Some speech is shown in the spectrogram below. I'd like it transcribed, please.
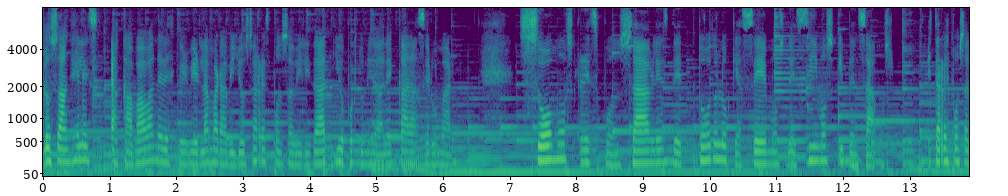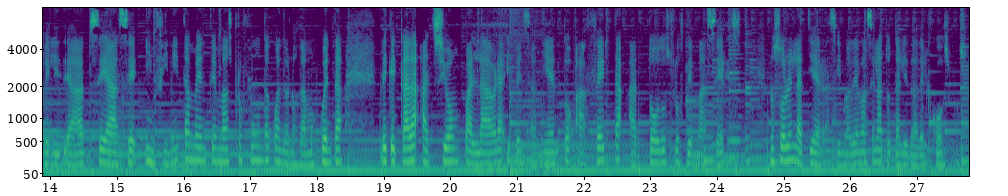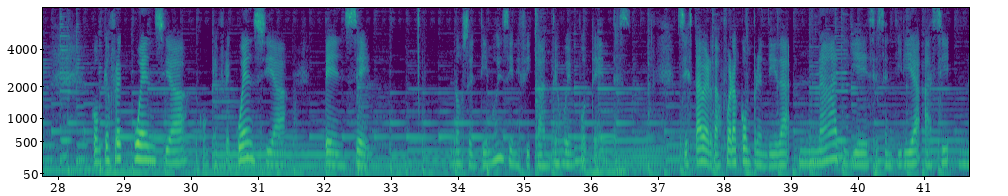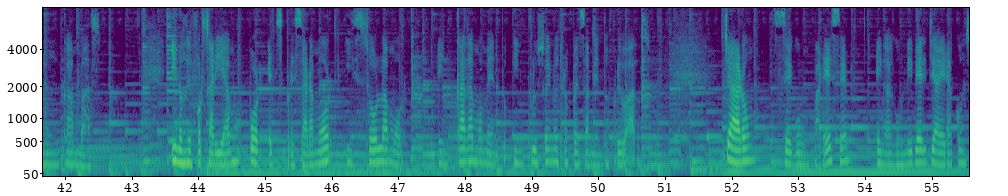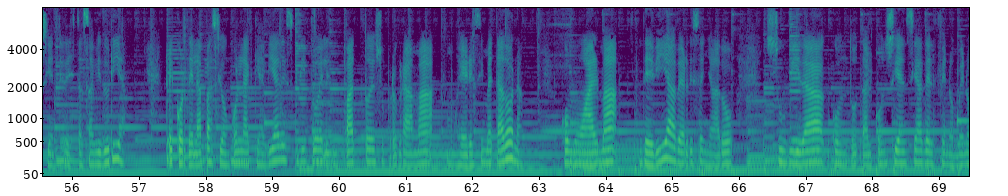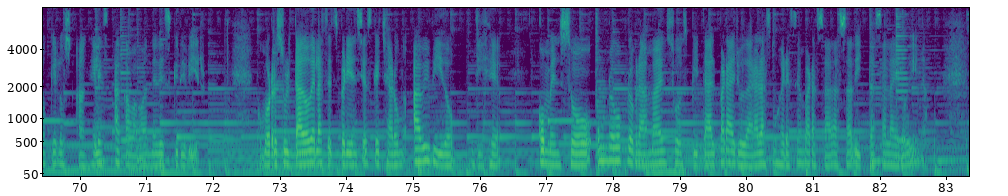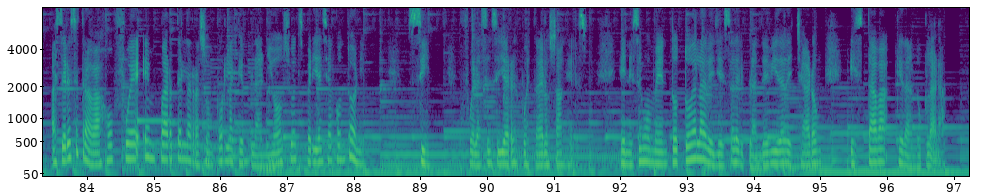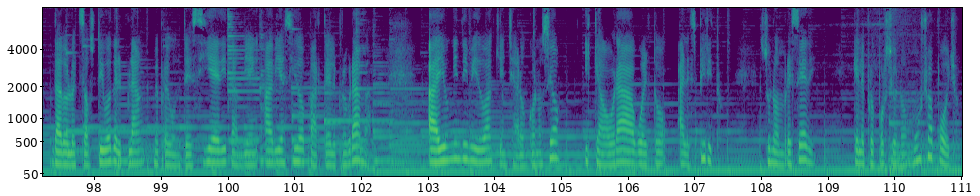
Los ángeles acababan de describir la maravillosa responsabilidad y oportunidad de cada ser humano. Somos responsables de todo lo que hacemos, decimos y pensamos. Esta responsabilidad se hace infinitamente más profunda cuando nos damos cuenta de que cada acción, palabra y pensamiento afecta a todos los demás seres, no solo en la Tierra, sino además en la totalidad del cosmos. ¿Con qué frecuencia, con qué frecuencia pensé? Nos sentimos insignificantes o impotentes. Si esta verdad fuera comprendida, nadie se sentiría así nunca más. Y nos esforzaríamos por expresar amor y solo amor en cada momento, incluso en nuestros pensamientos privados. Sharon, según parece, en algún nivel ya era consciente de esta sabiduría Recordé la pasión con la que había descrito el impacto de su programa Mujeres y Metadona. Como alma debía haber diseñado su vida con total conciencia del fenómeno que los ángeles acababan de describir. Como resultado de las experiencias que Sharon ha vivido, dije, comenzó un nuevo programa en su hospital para ayudar a las mujeres embarazadas adictas a la heroína. Hacer ese trabajo fue en parte la razón por la que planeó su experiencia con Tony. Sí, fue la sencilla respuesta de los ángeles. En ese momento toda la belleza del plan de vida de Sharon estaba quedando clara. Dado lo exhaustivo del plan, me pregunté si Eddie también había sido parte del programa. Hay un individuo a quien Sharon conoció y que ahora ha vuelto al espíritu. Su nombre es Eddie, que le proporcionó mucho apoyo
